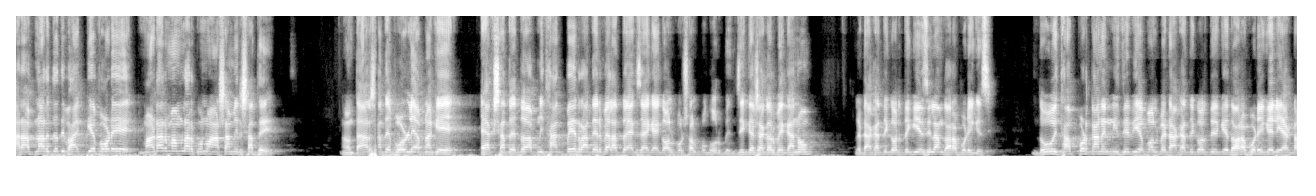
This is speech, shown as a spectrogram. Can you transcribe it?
আর আপনার যদি ভাগ্যে পড়ে মার্ডার মামলার কোনো আসামির সাথে তার সাথে পড়লে আপনাকে একসাথে তো আপনি থাকবেন, রাতের বেলা তো এক জায়গায় গল্প স্বল্প করবেন। জিজ্ঞাসা করবে, কেন? ডাকাতি করতে গিয়েছিলাম, ধরা পড়ে গেছি। দুই থাপ্পড় কানের নিচে দিয়ে বলবে, ডাকাতি করতে গিয়ে ধরা পড়ে গেলি, একটা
